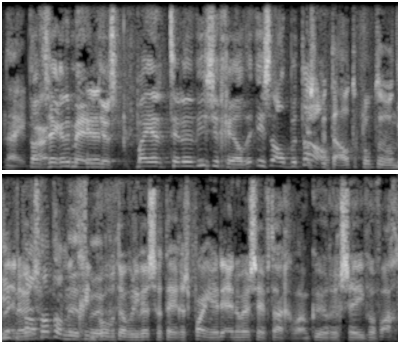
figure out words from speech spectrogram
Nee, Dat maar zeggen de het- managers. Maar ja, de televisiegelden is al betaald. is betaald, dat klopt. Want Wie de NOS, dat dan weer het ging terug? bijvoorbeeld over die wedstrijd tegen Spanje. De NOS heeft daar gewoon keurig 7 of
